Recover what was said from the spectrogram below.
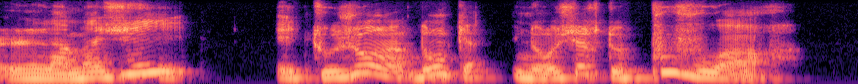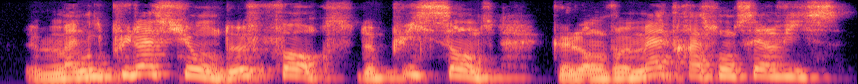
La magie est toujours donc une recherche de pouvoir, de manipulation, de force, de puissance que l'on veut mettre à son service.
